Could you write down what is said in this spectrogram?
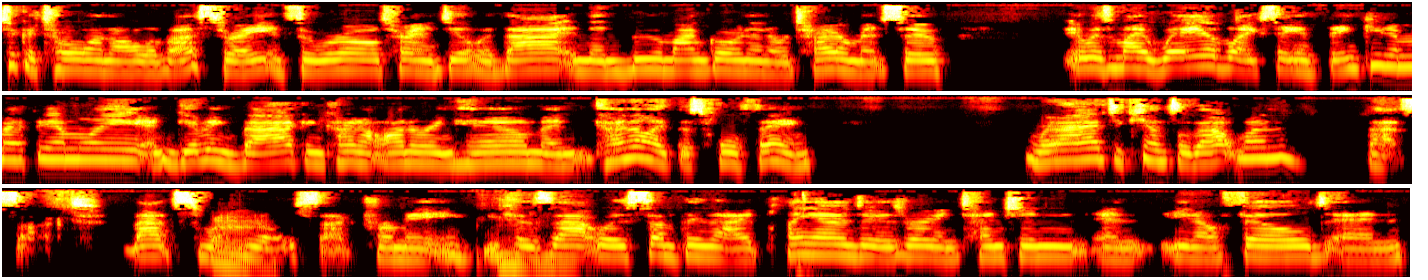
took a toll on all of us, right? And so we're all trying to deal with that. And then boom, I'm going into retirement. So it was my way of like saying thank you to my family and giving back and kind of honoring him and kind of like this whole thing. When I had to cancel that one, that sucked. That's what Hmm. really sucked for me because that was something that I planned. It was very intention and, you know, filled and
